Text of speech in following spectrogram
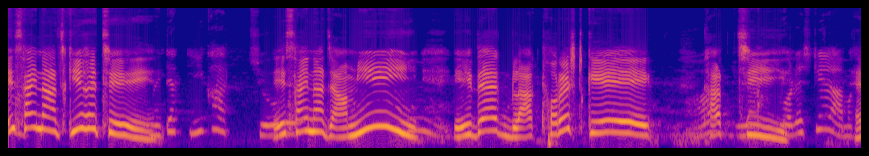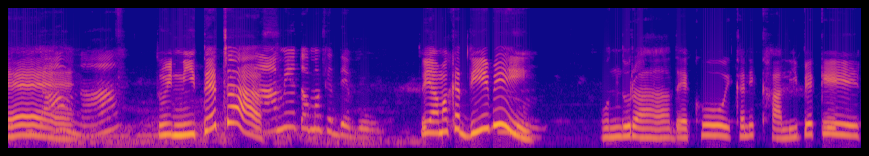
এই সাইনাজ কি হয়েছে? এটা কি খাচ্ছ? এই সাইনাজ আমি? এই দেখ ব্ল্যাক ফরেস্ট কেক খাচ্ছি। হ্যাঁ। তুই নিতে চাস? আমি তোমাকে দেব। তুই আমাকে দিবি? বন্ধুরা দেখো এখানে খালি প্যাকেট।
